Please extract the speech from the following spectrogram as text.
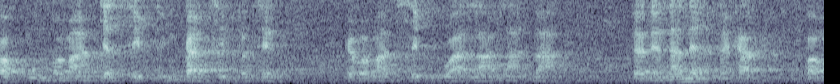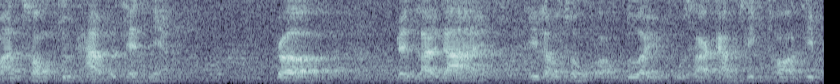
รอบคลุมประมาณ 70ถึง80เปอร์เซ็นต์ก็ประมาณ 10 กว่าล้านล้านบาท แต่ในนั้นเนี่ยนะครับ ประมาณ 2.5เปอร์เนี่ยก็เป็นรายได้ที่เราส่งออกด้วยอุตสาหกรรมสิ่งทอที่ผ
